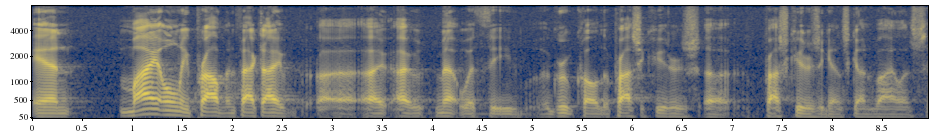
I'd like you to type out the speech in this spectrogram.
And my only problem, in fact, I, uh, I, I met with the group called the Prosecutors, uh, Prosecutors Against Gun Violence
